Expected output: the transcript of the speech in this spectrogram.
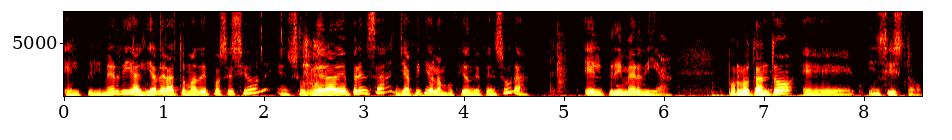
El primer día, el día de la toma de posesión, en su rueda de prensa ya pidió la moción de censura. El primer día. Por lo tanto, eh, insisto,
